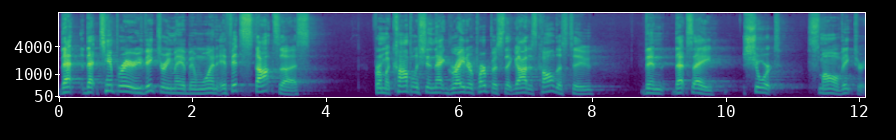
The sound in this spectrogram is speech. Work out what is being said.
that, that temporary victory may have been won, if it stops us from accomplishing that greater purpose that God has called us to, then that's a short, small victory.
